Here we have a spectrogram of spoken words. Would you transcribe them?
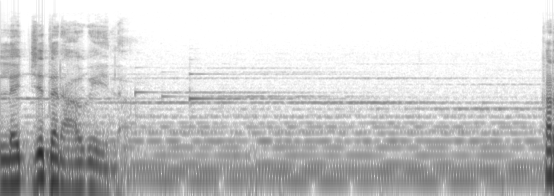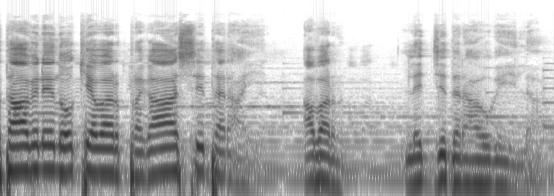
ലജ്ജിതരാകുകയില്ല. കർത്താവിനെ നോക്കിയവർ പ്രകാശിതരായി. അവർ ലജ്ജിതരാവുകയില്ല.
